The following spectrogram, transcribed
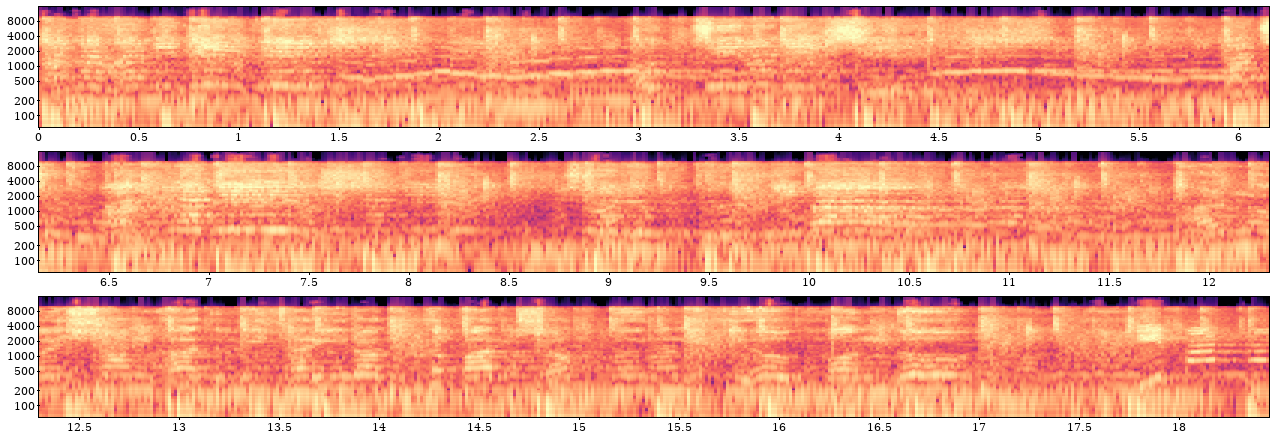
হানাহানি নয় সংঘাত বৃথাই রক্তপাত সব দুর্নীতি হোক বন্ধ বিপন্ন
